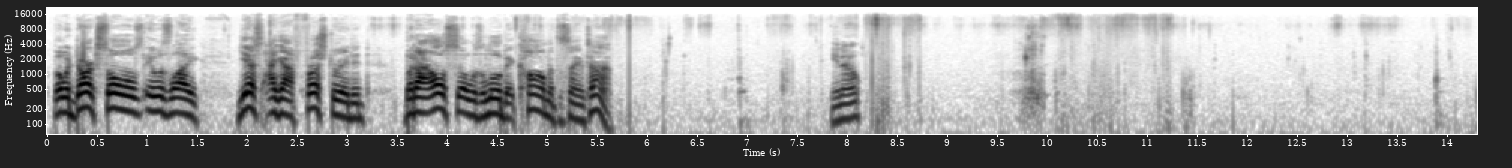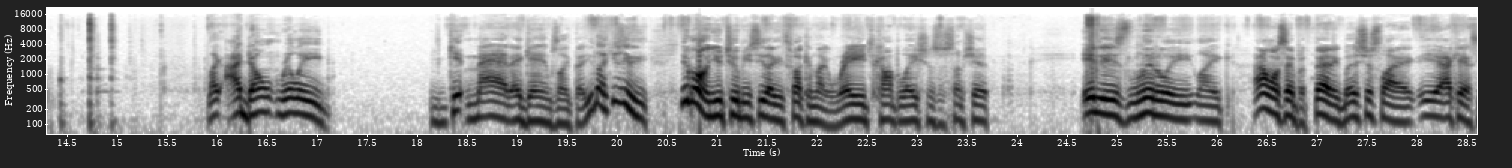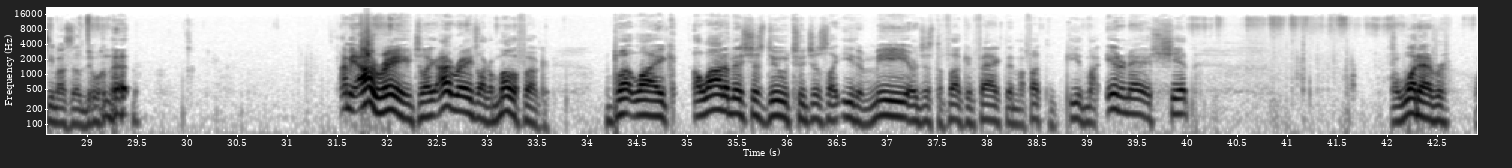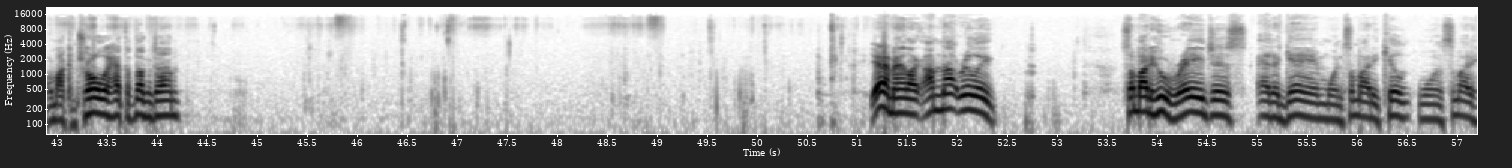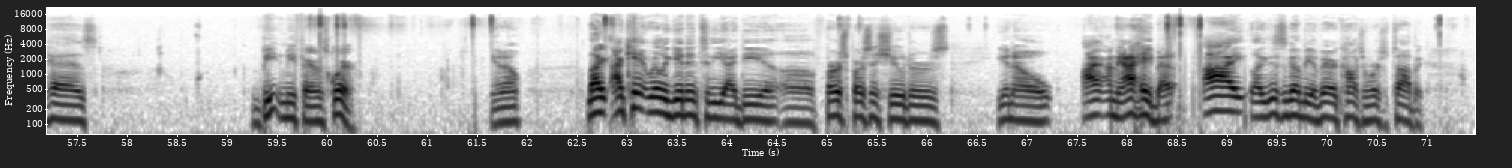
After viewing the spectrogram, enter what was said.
but with Dark Souls, it was like, yes, I got frustrated, but I also was a little bit calm at the same time. You know? Like I don't really get mad at games like that. You like you see you go on YouTube and you see like these fucking like rage compilations or some shit it is literally like I don't want to say pathetic, but it's just like, yeah, I can't see myself doing that. I mean, I rage, like I rage like a motherfucker. But like a lot of it's just due to just like either me or just the fucking fact that my fucking either my internet is shit or whatever, or my controller half the fucking time. Yeah, man, like I'm not really somebody who rages at a game when somebody killed when somebody has beaten me fair and square. You know? Like I can't really get into the idea of first person shooters, you know, I I mean I hate battle I like this is going to be a very controversial topic.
